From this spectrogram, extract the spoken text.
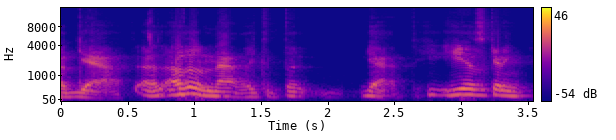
but yeah, other than that, like the yeah, he, he is getting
